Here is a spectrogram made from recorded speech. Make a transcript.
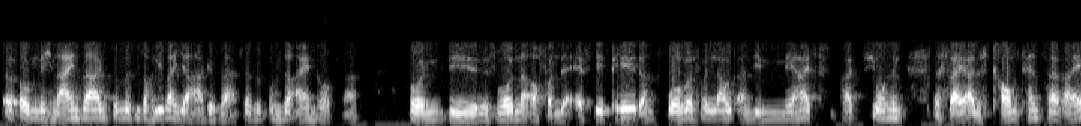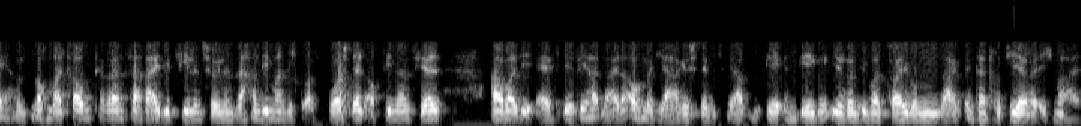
äh, um nicht Nein sagen zu müssen, doch lieber Ja gesagt. Das ist unser Eindruck. Ja? Und die, es wurden auch von der FDP dann Vorwürfe laut an die Mehrheitsfraktionen, das sei alles Traumtänzerei und nochmal Traumtänzerei, die vielen schönen Sachen, die man sich dort vorstellt, auch finanziell. Aber die FDP hat leider auch mit Ja gestimmt, ja, entgegen ihren Überzeugungen, sag, interpretiere ich mal.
